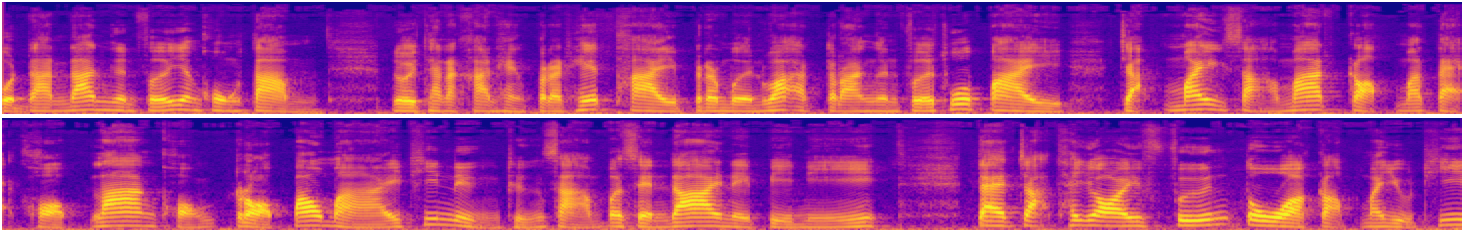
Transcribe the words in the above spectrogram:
กดดันด้านเงินเฟ้อยังคงต่ำโดยธนาคารแห่งประเทศไทยประเมินว่าอัตราเงินเฟ้อทั่วไป จะไม่สามารถกลับมาแตะขอบล่างของกรอบเป้าหมายที่ 1-3%ได้ในปีนี้ แต่จะทยอยฟื้นตัวกลับมาอยู่ที่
